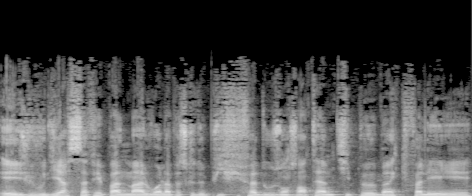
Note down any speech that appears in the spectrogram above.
Et je vais vous dire, ça fait pas de mal, voilà, parce que depuis FIFA 12, on sentait un petit peu ben, qu'il fallait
